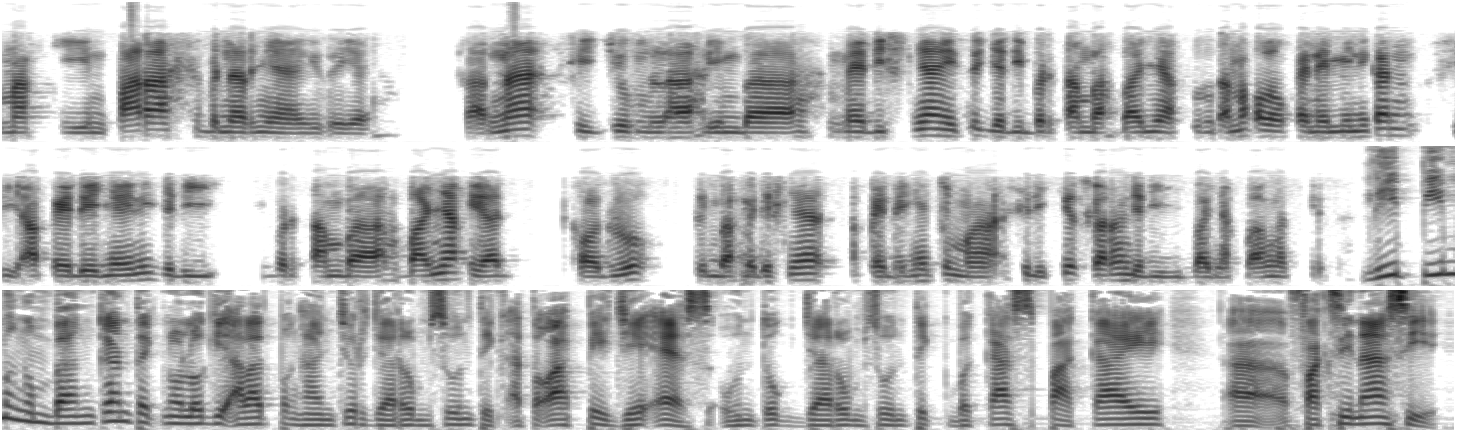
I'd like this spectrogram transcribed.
makin parah sebenarnya gitu ya karena si jumlah limbah medisnya itu jadi bertambah banyak terutama kalau pandemi ini kan si APD-nya ini jadi bertambah banyak ya kalau dulu limbah medisnya APD-nya cuma sedikit sekarang jadi banyak banget gitu. LIPI mengembangkan teknologi alat penghancur jarum suntik atau APJS untuk jarum suntik bekas pakai uh, vaksinasi.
